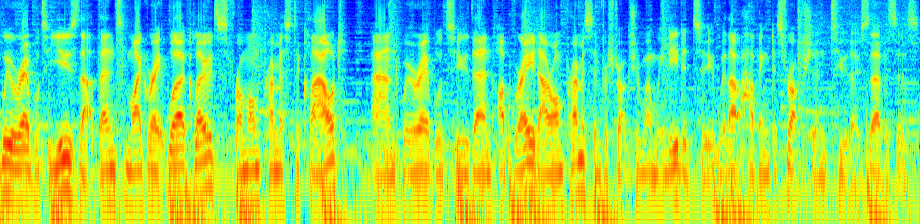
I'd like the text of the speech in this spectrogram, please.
We were able to use that then to migrate workloads from on-premise to cloud and we were able to then upgrade our on-premise infrastructure when we needed to without having disruption to those services.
